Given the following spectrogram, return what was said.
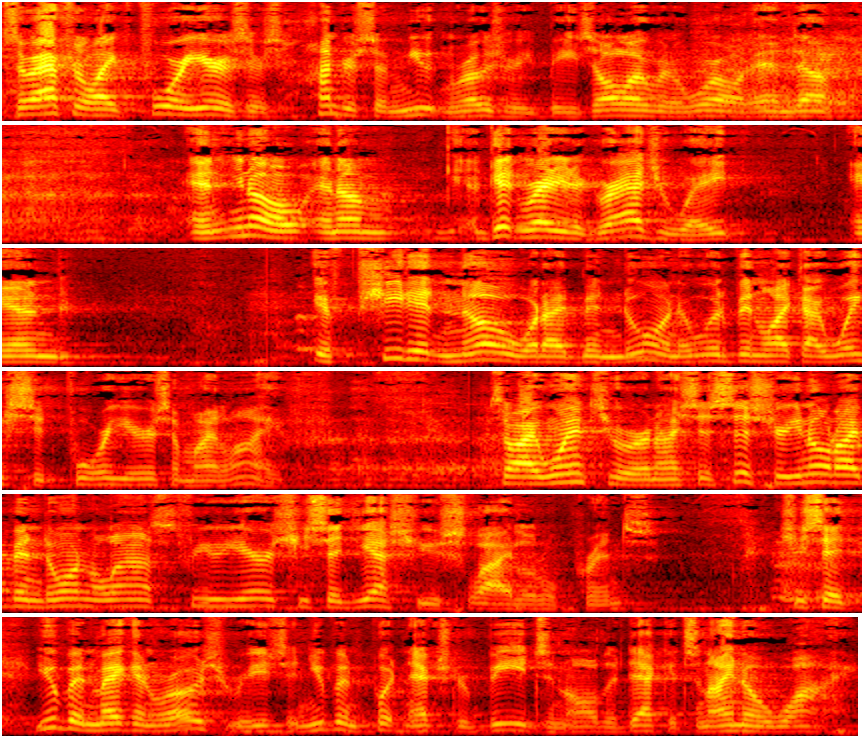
So after like four years, there's hundreds of mutant rosary beads all over the world, and. Uh, and you know, and I'm getting ready to graduate, and if she didn't know what I'd been doing, it would have been like I wasted four years of my life. So I went to her and I said, Sister, you know what I've been doing the last few years? She said, Yes, you sly little prince. She said, You've been making rosaries and you've been putting extra beads in all the decades, and I know why.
